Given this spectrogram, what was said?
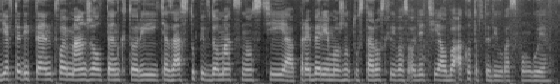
je vtedy ten tvoj manžel ten, ktorý ťa zastupí v domácnosti a preberie možno tú starostlivosť o deti, alebo ako to vtedy u vás funguje?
